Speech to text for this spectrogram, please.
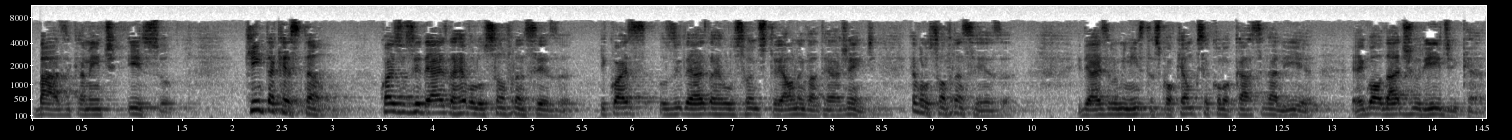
Basicamente isso. Quinta questão: quais os ideais da Revolução Francesa? E quais os ideais da Revolução Industrial na Inglaterra? Gente, Revolução Francesa. Ideais iluministas, qualquer um que você colocasse valia. É igualdade jurídica.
